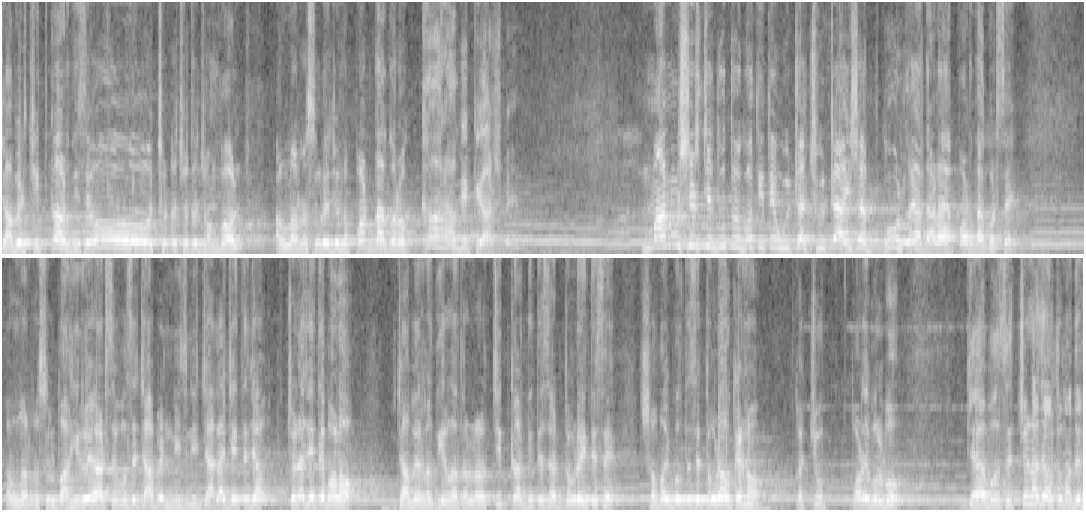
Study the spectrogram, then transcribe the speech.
জাবের চিৎকার দিছে, ও, ছোট ছোট জঙ্গল আল্লাহ রসুলের জন্য পর্দা করো, কার আগে কে আসবে? মানুষের চেয়ে দ্রুত গতিতে উঠা ছুটা এইসব গোল হয়ে দাঁড়ায় পর্দা করছে। আল্লাহ রসুল বাহির হয়ে আসছে, বলছে যাবের নিজ নিজ জায়গায় যেতে যাও, চলে যেতে বলো। জাবের রাদি আল্লাহ চিৎকার দিতেছে আর দৌড়াইতেছে। সবাই বলতেছে, দৌড়াও কেন? চুপ, পরে বলব। যা বলছে, চলে যাও তোমাদের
